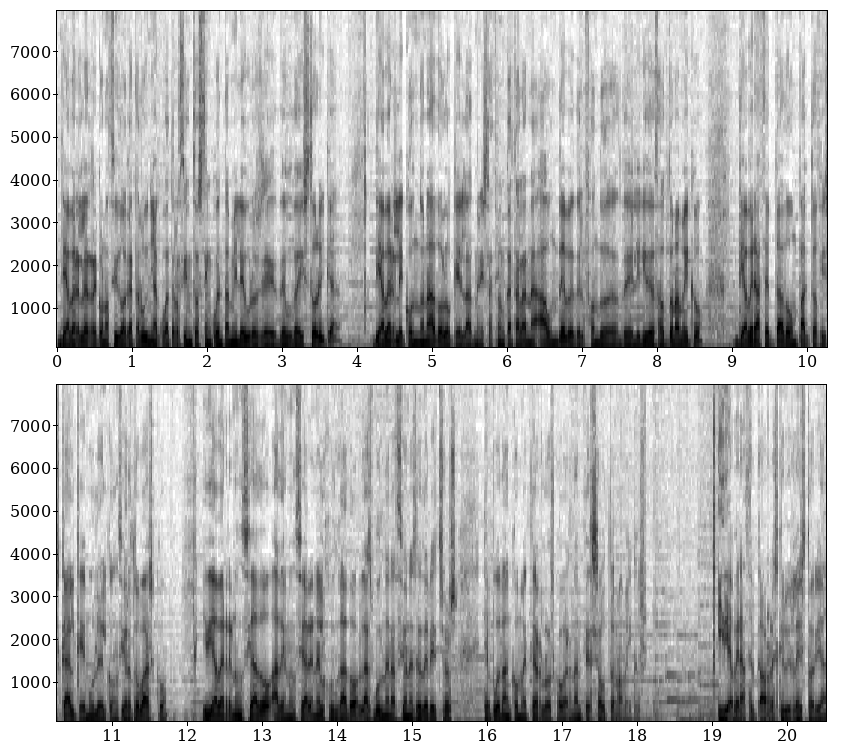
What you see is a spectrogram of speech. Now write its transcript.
de haberle reconocido a Cataluña 450.000 euros de deuda histórica, de haberle condonado lo que la Administración catalana aún debe del Fondo de Liquidez Autonómico, de haber aceptado un pacto fiscal que emule el concierto vasco y de haber renunciado a denunciar en el juzgado las vulneraciones de derechos que puedan cometer los gobernantes autonómicos. Y de haber aceptado reescribir la historia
